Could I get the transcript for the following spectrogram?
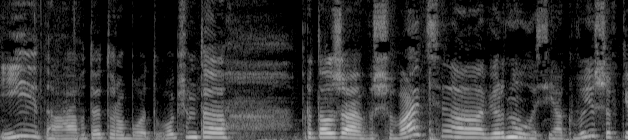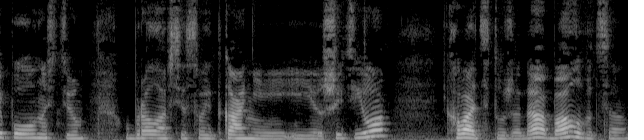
И да, вот эту работу. В общем-то, продолжаю вышивать. А, вернулась я к вышивке полностью. Убрала все свои ткани и шитье. Хватит уже, да, баловаться.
